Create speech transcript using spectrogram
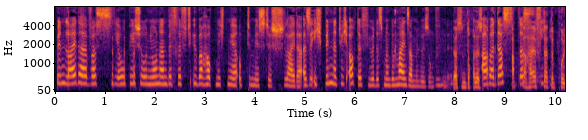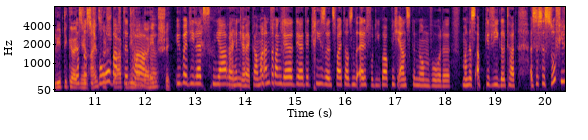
bin leider, was die Europäische Union anbetrifft, überhaupt nicht mehr optimistisch, leider. Also ich bin natürlich auch dafür, dass man gemeinsame Lösungen mhm. findet. Das sind doch alles Aber das, abgehalfterte das, Politiker das, in den Einzelstaaten, die man da hinschickt. Über die letzten Jahre Danke. hinweg, am Anfang der, der, der Krise in 2011, wo die überhaupt nicht ernst genommen wurde, man das abgewiegelt hat. Also es ist so viel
